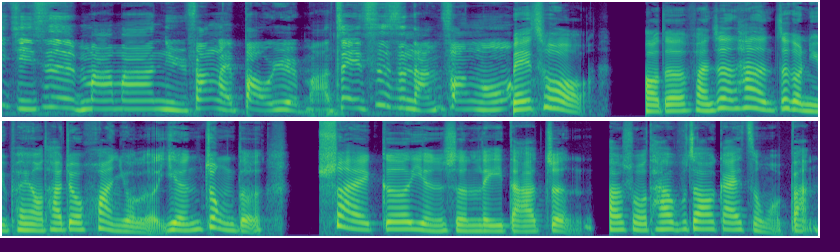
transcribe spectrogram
一集是妈妈女方来抱怨嘛，这一次是男方哦。没错，好的，反正他的这个女朋友，他就患有了严重的帅哥眼神雷达症。他说他不知道该怎么办。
